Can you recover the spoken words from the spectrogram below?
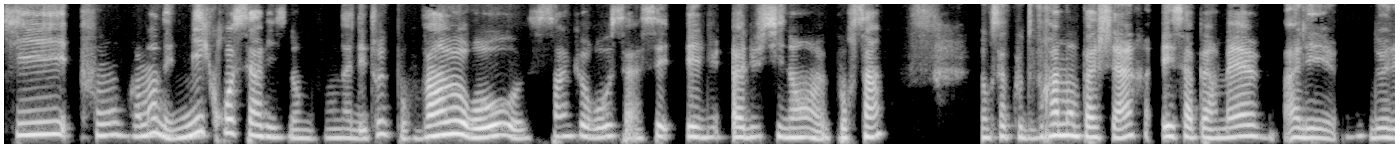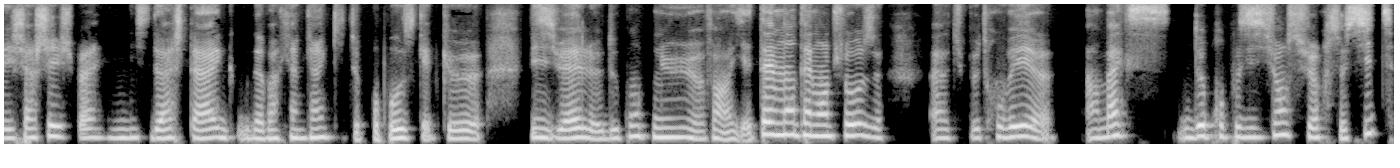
qui font vraiment des microservices. Donc, on a des trucs pour 20 euros, 5 euros, c'est assez hallucinant euh, pour ça. Donc, ça coûte vraiment pas cher et ça permet allez, de aller chercher, je sais pas, une liste de hashtags ou d'avoir quelqu'un qui te propose quelques visuels de contenu. Enfin, il y a tellement, tellement de choses. Euh, tu peux trouver euh, un max de propositions sur ce site.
